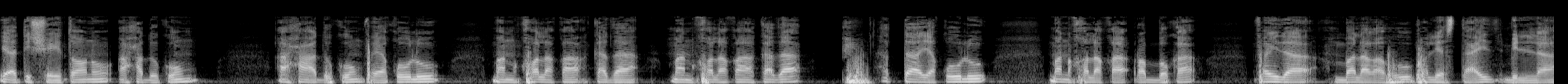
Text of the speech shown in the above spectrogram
يأتي الشيطان أحدكم أحدكم فيقول من خلق كذا من خلق كذا حتى يقول من خلق ربك فإذا بلغه فليستعذ بالله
